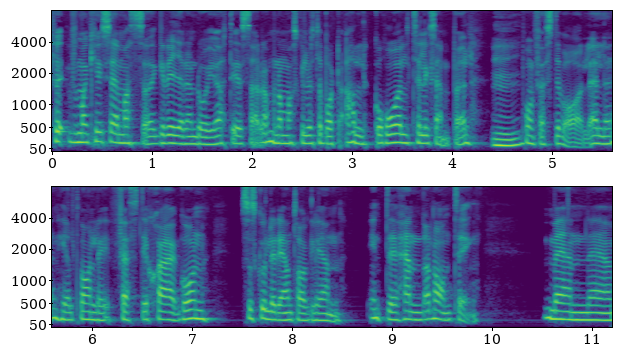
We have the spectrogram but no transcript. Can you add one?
för, för man kan ju säga massa grejer ändå ju att det är så här, om man skulle ta bort alkohol till exempel på en festival eller en helt vanlig fest i skärgården så skulle det antagligen inte hända någonting. Men eh,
